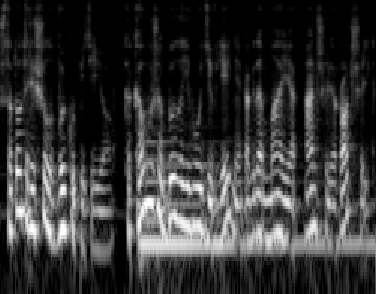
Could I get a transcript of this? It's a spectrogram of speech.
что тот решил выкупить ее. Каково же было его удивление, когда Майер Аншель Ротшильд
